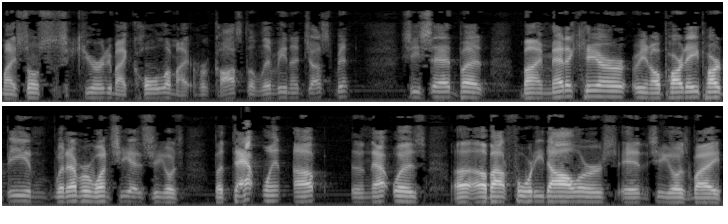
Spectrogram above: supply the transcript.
my social security, my COLA, my, her cost of living adjustment. She said, but my Medicare, you know, part A, part B, and whatever one she has, she goes, but that went up and that was uh, about forty dollars. And she goes, my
